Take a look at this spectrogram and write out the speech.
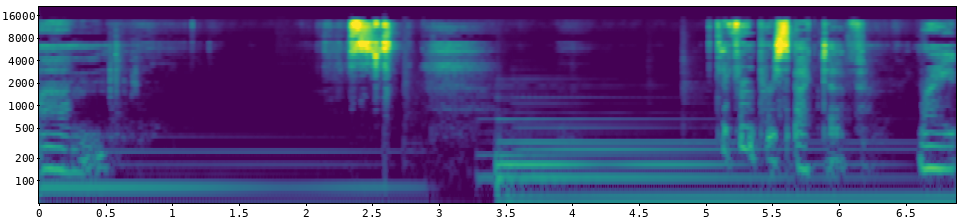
Um, different perspective, right?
